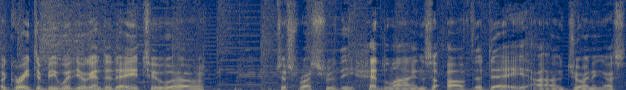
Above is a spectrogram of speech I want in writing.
Uh, great to be with you again today to uh, just rush through the headlines of the day. Uh, joining us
